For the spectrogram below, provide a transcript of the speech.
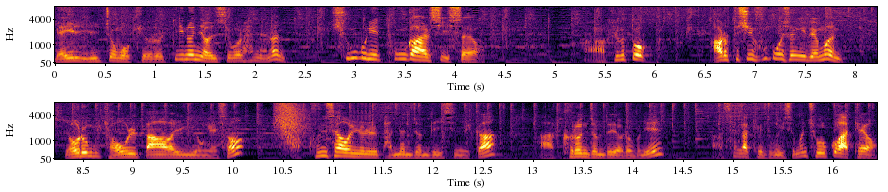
매일 1.5km를 뛰는 연습을 하면은 충분히 통과할 수 있어요. 아, 그리고 또 ROTC 후보생이 되면 여름, 겨울 방학을 이용해서 군사 훈련을 받는 점도 있으니까 아, 그런 점도 여러분이 아, 생각해 두고 있으면 좋을 것 같아요.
